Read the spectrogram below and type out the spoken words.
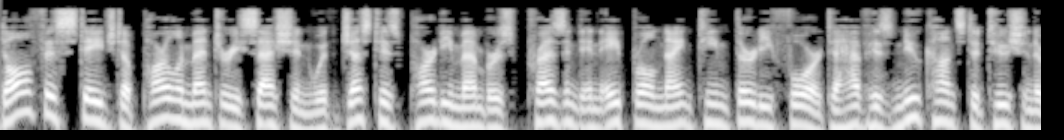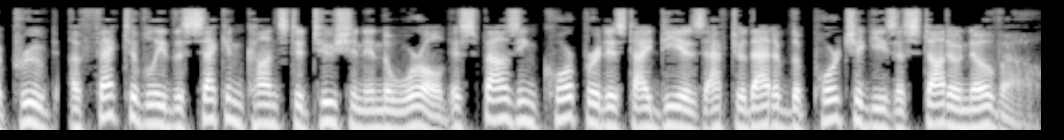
Dollfuss staged a parliamentary session with just his party members present in April 1934 to have his new constitution approved, effectively the second constitution in the world espousing corporatist ideas after that of the Portuguese Estado Novo.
